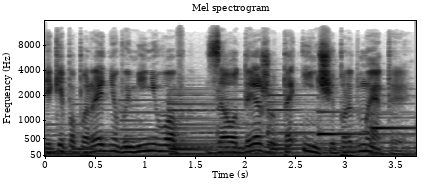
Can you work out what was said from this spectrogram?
яке попередньо вимінював за одежу та інші предмети.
